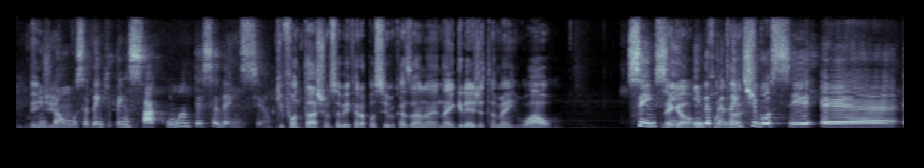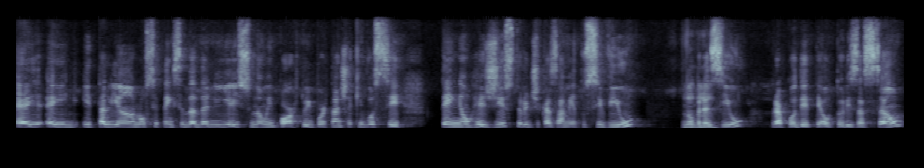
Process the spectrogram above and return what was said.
Entendi. Então, você tem que pensar com antecedência. Que fantástico. Não sabia que era possível casar na, na igreja também. Uau. Sim, sim. Legal, Independente fantástico. se você é, é, é, italiano ou se tem cidadania, isso não importa. O importante é que você tenha o um registro de casamento civil no uhum. Brasil para poder ter autorização.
